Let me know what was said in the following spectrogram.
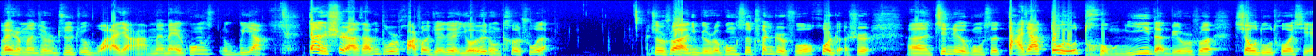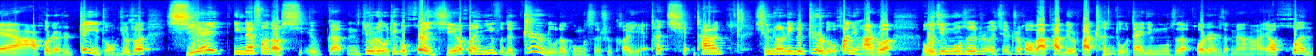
为什么？就是就就我来讲啊，每每个公司不一样。但是啊，咱们不是话说绝对，有一种特殊的，就是说啊，你比如说公司穿制服，或者是呃进这个公司，大家都有统一的，比如说消毒拖鞋啊，或者是这种，就是说鞋应该放到鞋干，就是有这个换鞋换衣服的制度的公司是可以，它前它形成了一个制度。换句话说，我进公司之之后吧，怕比如怕尘土带进公司，或者是怎么样的话，要换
